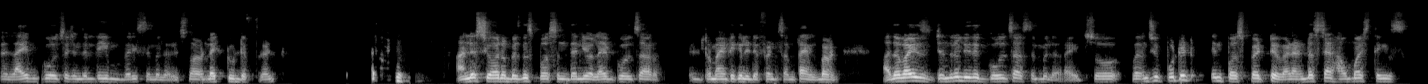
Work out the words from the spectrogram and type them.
life goals are generally very similar it's not like too different unless you're a business person then your life goals are dramatically different sometimes but otherwise generally the goals are similar right so once you put it in perspective and understand how much things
